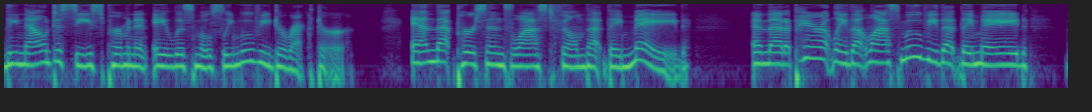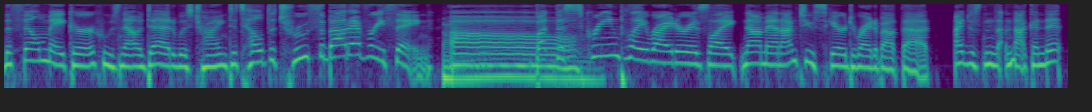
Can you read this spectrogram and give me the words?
the now deceased permanent A-list mostly movie director and that person's last film that they made. And that apparently that last movie that they made, the filmmaker who's now dead was trying to tell the truth about everything. Oh, But the screenplay writer is like, nah, man, I'm too scared to write about that. I just n- not gonna do it.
